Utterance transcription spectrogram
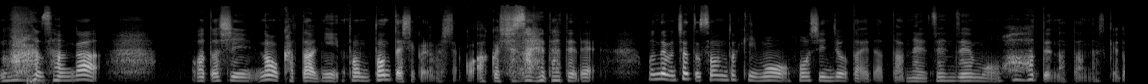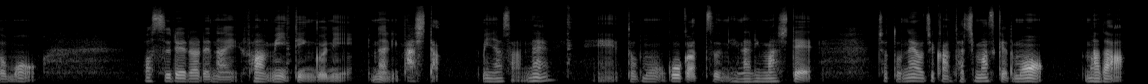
野村さんが私の肩にトントンってしてくれました。こう握手された手で。でもちょっとその時も放心状態だったんで全然もうはあってなったんですけども忘れられないファンミーティングになりました。皆さんねえっ、ー、ともう5月になりましてちょっとねお時間経ちますけどもまだ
